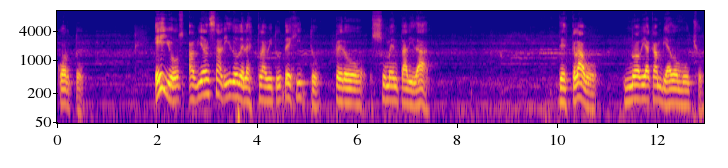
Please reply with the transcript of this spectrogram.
corto. Ellos habían salido de la esclavitud de Egipto, pero su mentalidad de esclavo no había cambiado mucho.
